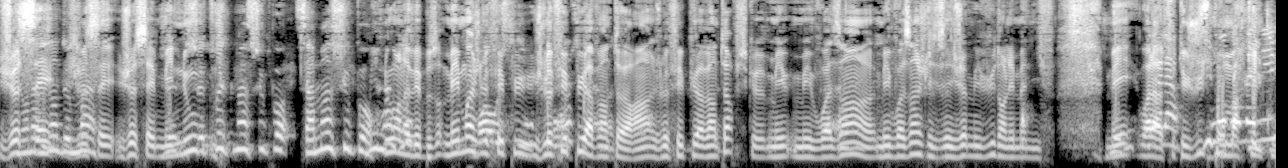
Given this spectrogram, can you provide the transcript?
je on a sais, besoin de je masques. sais, je sais, mais Ce- nous, ce truc m'insupporte. Ça m'insupporte. Mais nous on avait besoin. Mais moi je Moi le fais aussi, plus. hein. Je le fais plus à ça 20 heures. Hein. Je le fais plus à 20 heures puisque mes mes voisins, euh, mes voisins, je les ai jamais vus dans les manifs. Mais voilà, Voilà. c'était juste pour marquer le coup.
